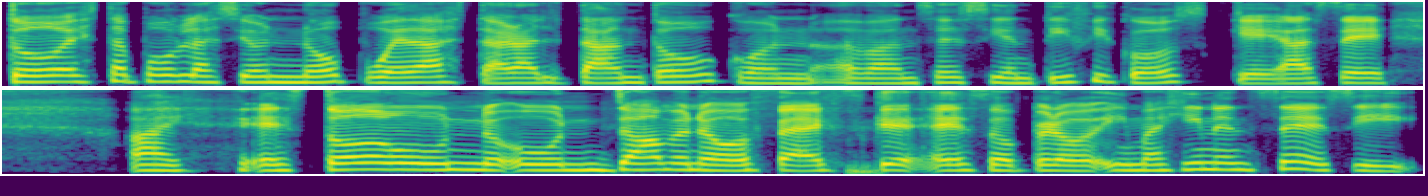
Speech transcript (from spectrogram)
toda esta población no pueda estar al tanto con avances científicos que hace Ay, es todo un, un domino effect que eso, pero imagínense si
